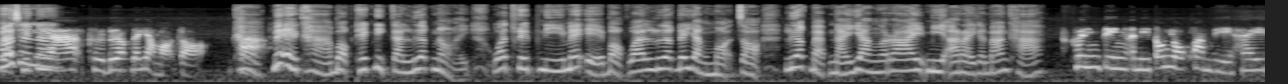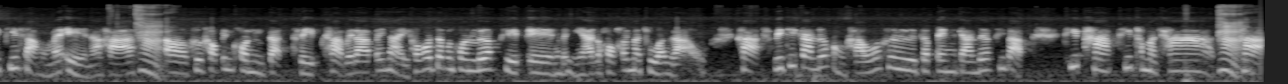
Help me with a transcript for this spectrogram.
เพราะฉะนั้นคือเลือกได้อย่างเหมาะเจาะ ค่ะแม่เอ๋ขาบอกเทคนิคการเลือกหน่อย ว่าทริปนี้แม่เอ๋บอกว่าเลือกได้อย่างเหมาะเจาะ เลือกแบบไหนอย่างไรมีอะไรกันบ้างคะคือจริงๆ อันนี้ต้องยกความดีให้พี่สาวของแม่เอ๋นะคะค่ะคือเขาเป็นคนจัดทริปค่ะ เวลาไปไหนเขาก็จะเป็นคนเลือกทริปเองอะไรเงี้ย แล้วเขาค่อยมาชวนเราค่ะ วิธีการเลือกของเขาก็คือจะเป็นการเลือกที่แบบที่พักที่ธรรมชาติค่ะ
